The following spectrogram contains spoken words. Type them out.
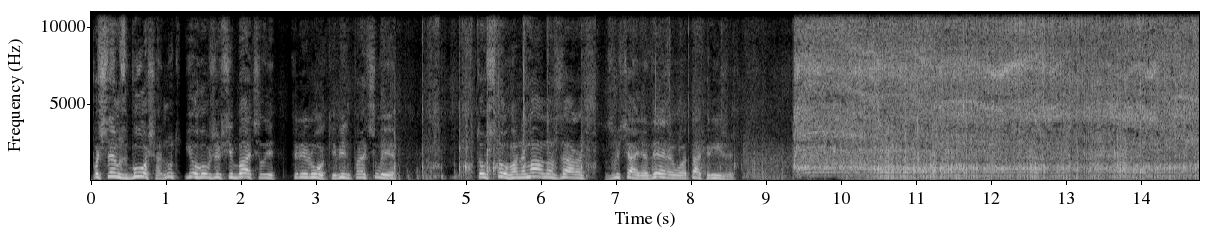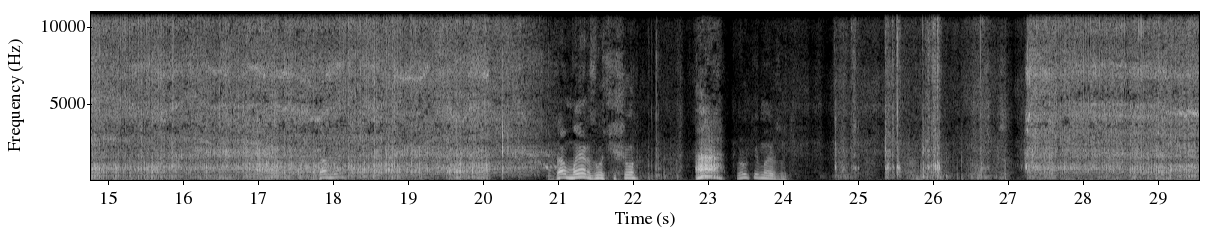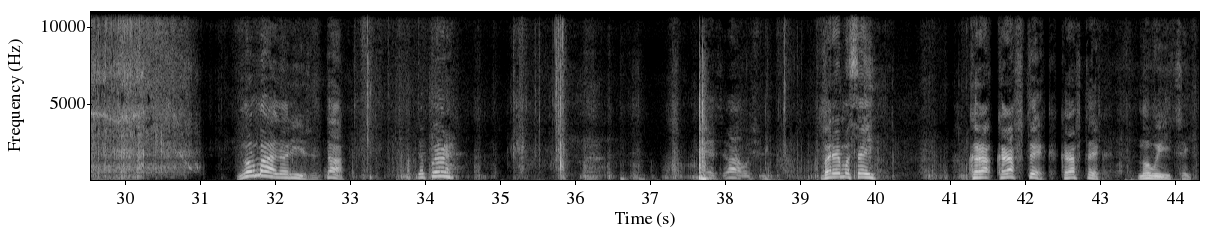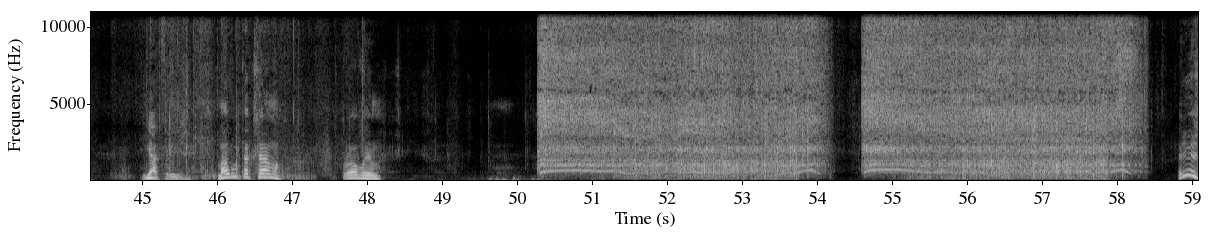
Почнемо з Боша. Ну, його вже всі бачили три роки. Він працює. Товстого нема в нас зараз. Звичайне дерево, а так ріже. Замер... Замерзло чи що? А, руки мерзнуть. Нормально ріже. Так. Тепер а, ось. беремо цей кра... крафтек. Крафтек. Новий цей. Як ріже? Мабуть, так само. Спробуємо. Ріже.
